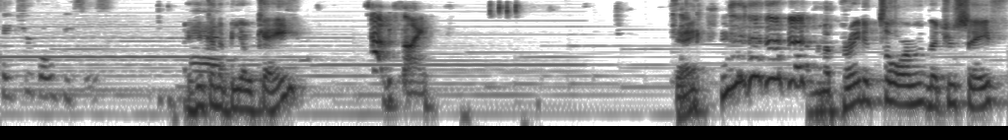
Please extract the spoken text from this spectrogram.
takes your gold pieces. Are you gonna be okay? I'll be fine. Okay. I'm gonna pray to Torm that you're safe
